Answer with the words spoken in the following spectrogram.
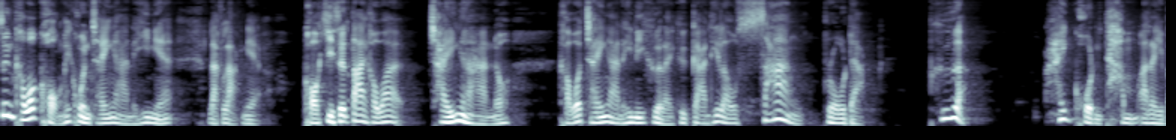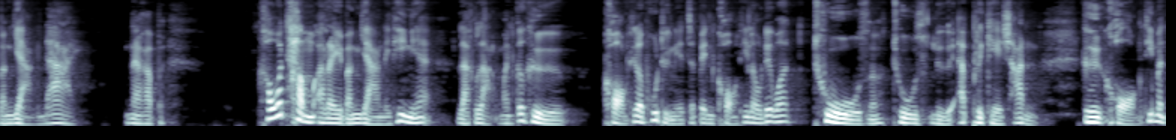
ซึ่งคาว่าของให้คนใช้งานในที่เนี้ย หลักๆ เนี่ย ขอขีดเส้นใต้เขาว่าใช้งานเนาะคาว่าใช้งานในที่นี้คืออะไร คือการที่เราสร้าง Product เพื่อให้คนทำอะไรบางอย่างได้นะครับเขาว่าทำอะไรบางอย่างในที่นี้หลักๆ มันก็คือของที่เราพูดถึงเนี่ยจะเป็นของที่เราเรียกว่า tools เนาะ tools หรือ application คือของที่มัน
